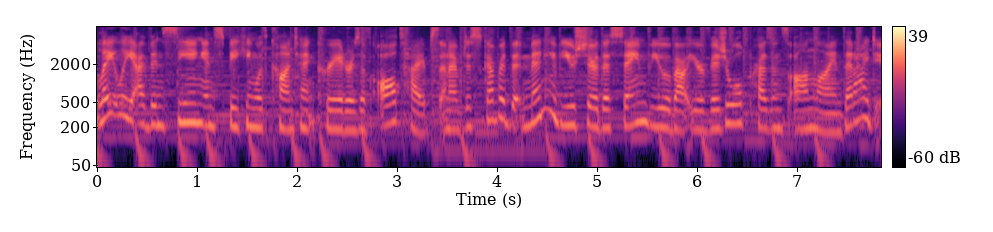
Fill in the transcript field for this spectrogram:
Lately, I've been seeing and speaking with content creators of all types, and I've discovered that many of you share the same view about your visual presence online that I do.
